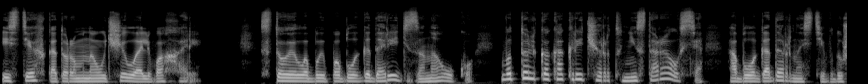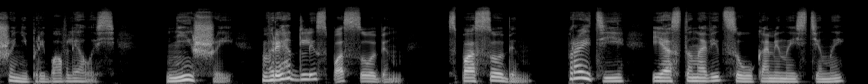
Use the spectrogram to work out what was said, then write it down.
из тех, которым научил Альвахари. Стоило бы поблагодарить за науку, вот только как Ричард не старался, а благодарности в душе не прибавлялось. Низший вряд ли способен. Способен пройти и остановиться у каменной стены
